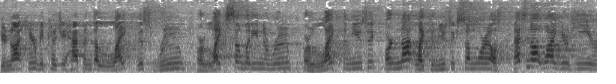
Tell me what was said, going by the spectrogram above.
You're not here because you happen to like this room or like somebody in the room or like the music or not like the music somewhere else. That's not why you're here.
